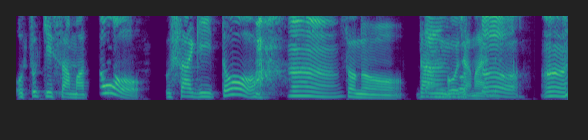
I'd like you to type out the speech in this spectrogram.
お月様とうさぎと、うん。その、団子じゃないですか。うん。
